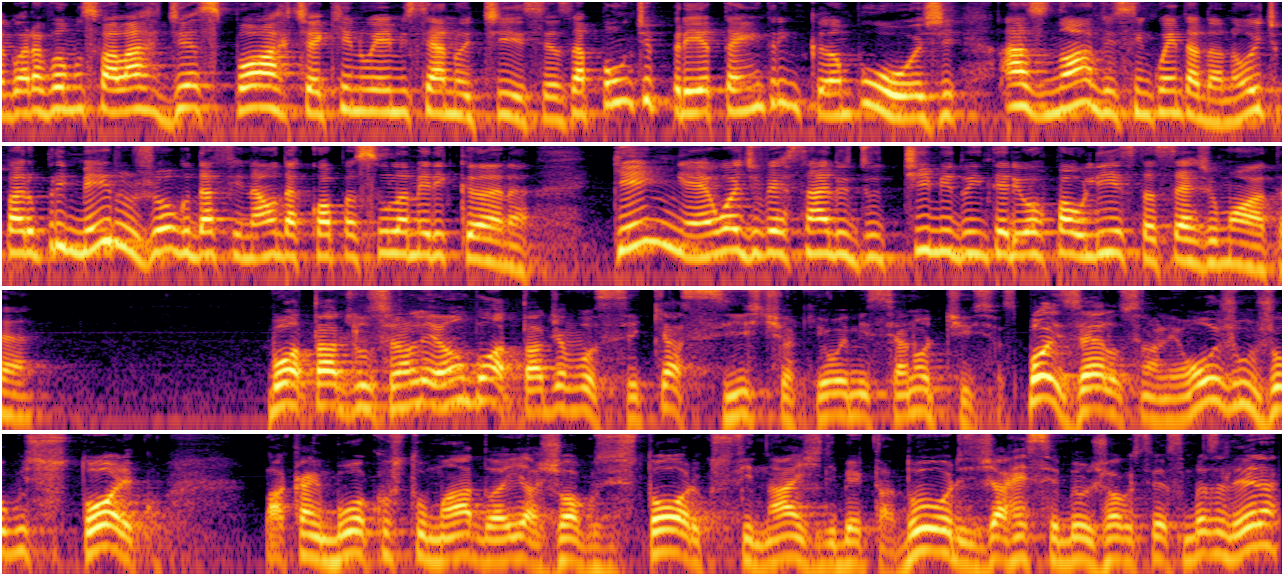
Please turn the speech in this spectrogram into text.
agora vamos falar de esporte aqui no MCA Notícias. A Ponte Preta entra em campo hoje, às 9h50 da noite, para o primeiro jogo da final da Copa Sul-Americana. Quem é o adversário do time do interior paulista, Sérgio Mota? Boa tarde, Luciano Leão. Boa tarde a você que assiste aqui ao MCA Notícias. Pois é, Luciano Leão, hoje um jogo histórico. Pacaembu acostumado aí a jogos históricos, finais de Libertadores, já recebeu os jogos de seleção brasileira.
